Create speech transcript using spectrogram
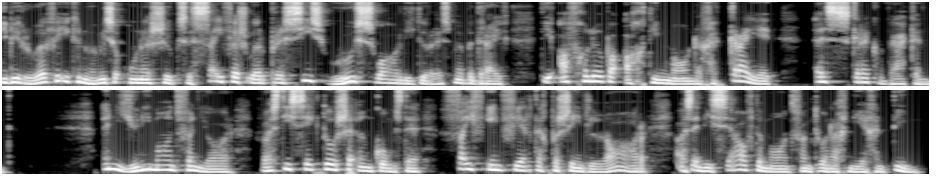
Die Buro vir Ekonomiese Onderzoek se syfers oor presies hoe swaar die toerismebedryf die afgelope 18 maande gekry het, is skrikwekkend. In Junie maand vanjaar was die sektor se inkomste 45% laer as in dieselfde maand van 2019.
